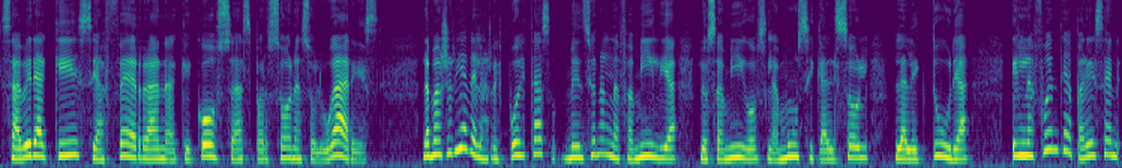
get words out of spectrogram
saber a qué se aferran, a qué cosas, personas o lugares. La mayoría de las respuestas mencionan la familia, los amigos, la música, el sol, la lectura. En la fuente aparecen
